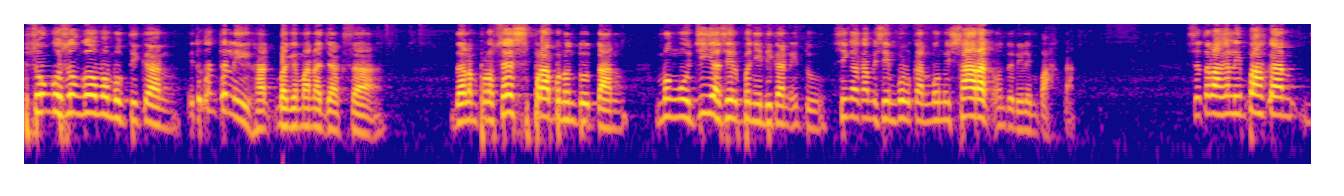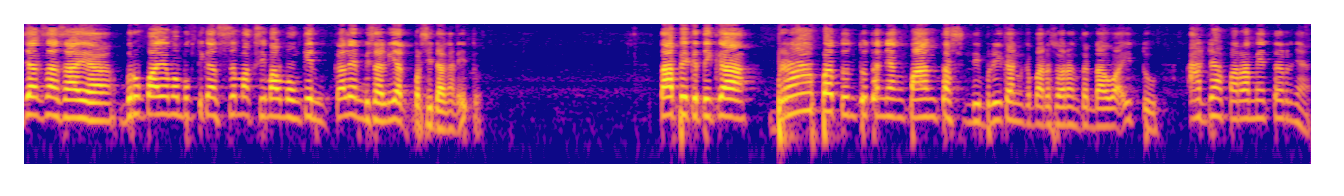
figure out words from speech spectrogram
sungguh-sungguh membuktikan. Itu kan terlihat bagaimana jaksa dalam proses pra penuntutan menguji hasil penyidikan itu sehingga kami simpulkan memenuhi syarat untuk dilimpahkan. Setelah dilimpahkan, jaksa saya berupaya membuktikan semaksimal mungkin. Kalian bisa lihat persidangan itu. Tapi ketika berapa tuntutan yang pantas diberikan kepada seorang terdakwa itu, ada parameternya.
